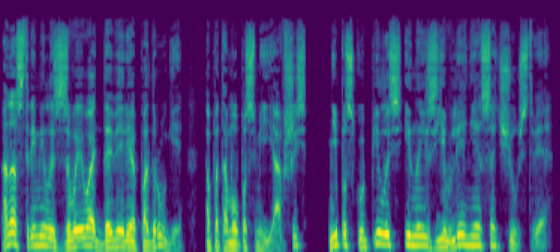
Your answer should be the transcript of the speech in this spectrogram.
Она стремилась завоевать доверие подруги, а потому, посмеявшись, не поскупилась и на изъявление сочувствия.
